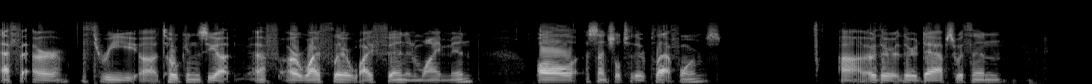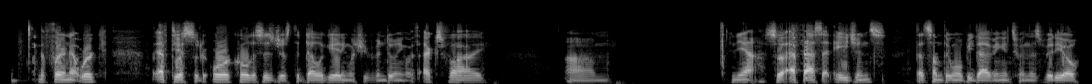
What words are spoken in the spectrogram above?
F or the three uh, tokens. You got F or YFlare, YFin, and YMin, all essential to their platforms uh, or their their dApps within the Flare network. The FTSO Oracle, this is just the delegating, which we've been doing with ExFi. Um, and yeah, so FAsset agents, that's something we'll be diving into in this video.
